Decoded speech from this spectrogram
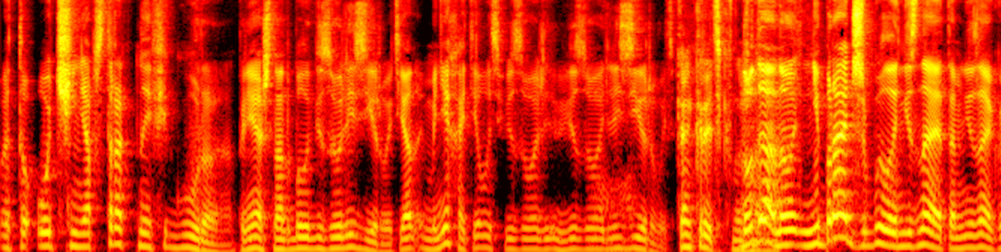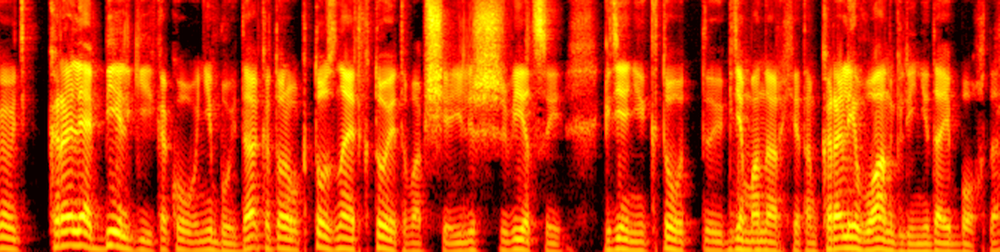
Это очень абстрактная фигура. Понимаешь, надо было визуализировать. Я, мне хотелось визуали, визуализировать. Конкретика нужна. Ну да, но не брать же было, не знаю, там, не знаю, какого-нибудь короля Бельгии какого-нибудь, да, которого кто знает, кто это вообще, или Швеции, где они, кто, где монархия, там, королеву Англии, не дай бог, да.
